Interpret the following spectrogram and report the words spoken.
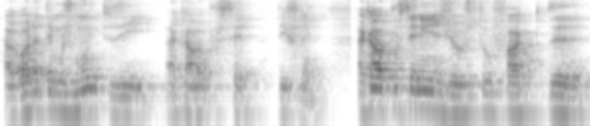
Agora temos muitos e acaba por ser diferente. Acaba por ser injusto o facto de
